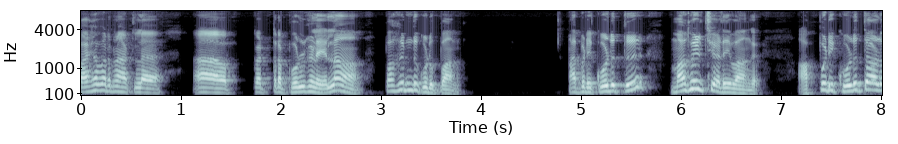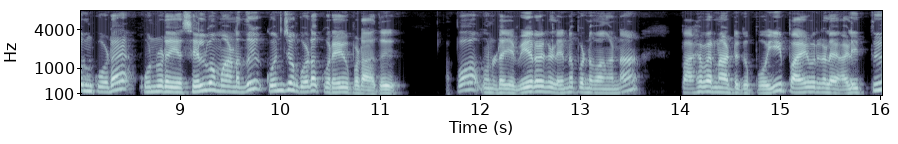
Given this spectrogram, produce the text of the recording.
பகைவர் நாட்டில் பெற்ற பொருள்களை எல்லாம் பகிர்ந்து கொடுப்பாங்க. அப்படி கொடுத்து மகிழ்ச்சி அடைவாங்க. அப்படி கொடுத்தாலும் கூட உன்னுடைய செல்வமானது கொஞ்சம் கூட குறைவுபடாது. அப்போது உன்னுடைய வீரர்கள் என்ன பண்ணுவாங்கன்னா பகைவர் நாட்டுக்கு போய் பகைவர்களை அழித்து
